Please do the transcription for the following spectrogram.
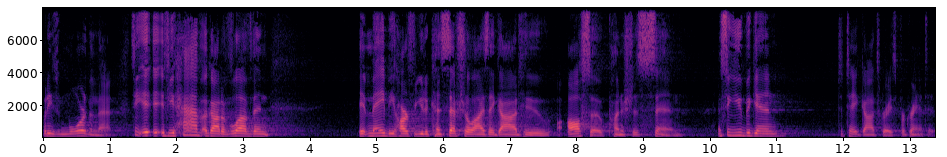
But He's more than that. See, if you have a God of love, then it may be hard for you to conceptualize a God who also punishes sin. And so you begin to take God's grace for granted.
